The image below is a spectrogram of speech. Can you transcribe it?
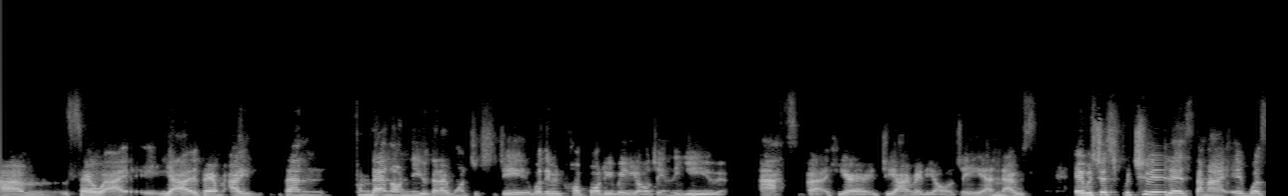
Um, so I, yeah, very, I then from then on knew that I wanted to do what they would call body radiology in the US, but here GI radiology. And mm. I was, it was just fortuitous that my, it was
